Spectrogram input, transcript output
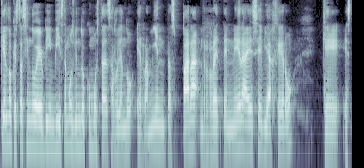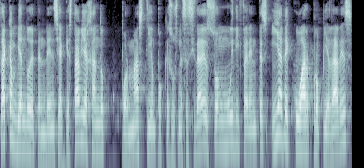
¿qué es lo que está haciendo Airbnb? Estamos viendo cómo está desarrollando herramientas para retener a ese viajero que está cambiando de tendencia, que está viajando por más tiempo, que sus necesidades son muy diferentes y adecuar propiedades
